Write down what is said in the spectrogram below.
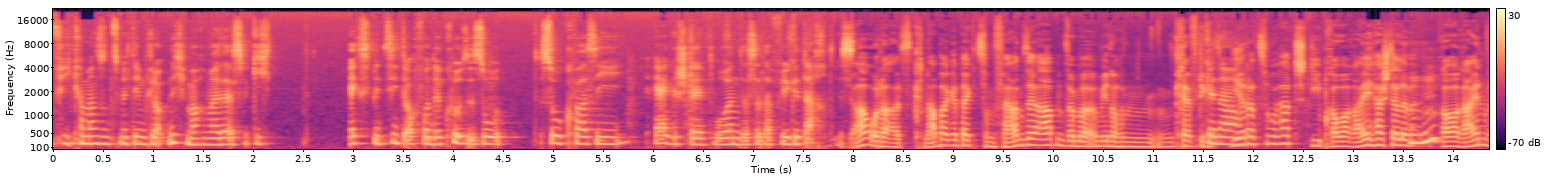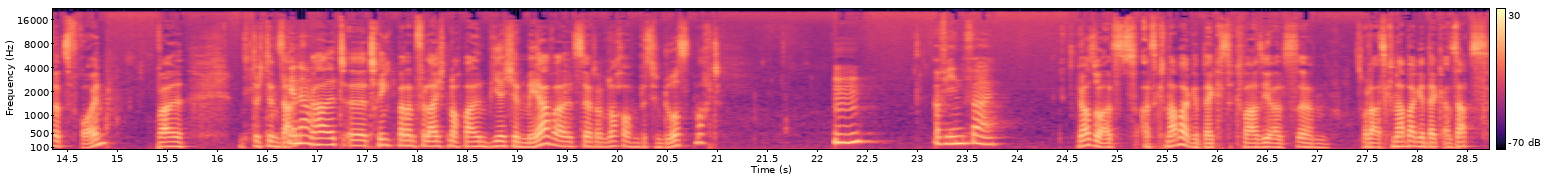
viel kann man sonst mit dem, glaube ich, nicht machen, weil der ist wirklich explizit auch von der Kurse so, so quasi hergestellt worden, dass er dafür gedacht ist. Ja, oder als Knabbergebäck zum Fernsehabend, wenn man irgendwie noch ein, kräftiges Genau. Bier dazu hat. Die Brauereihersteller, Brauereien wird es freuen, weil durch den Salzgehalt äh, trinkt man dann vielleicht noch mal ein Bierchen mehr, weil es ja dann doch auch ein bisschen Durst macht. Auf jeden Fall. Ja, so als, als Knabbergebäck quasi, als, ähm, oder als Knabbergebäckersatz,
